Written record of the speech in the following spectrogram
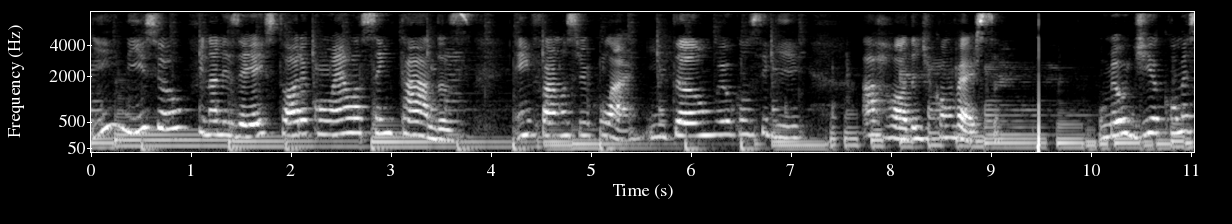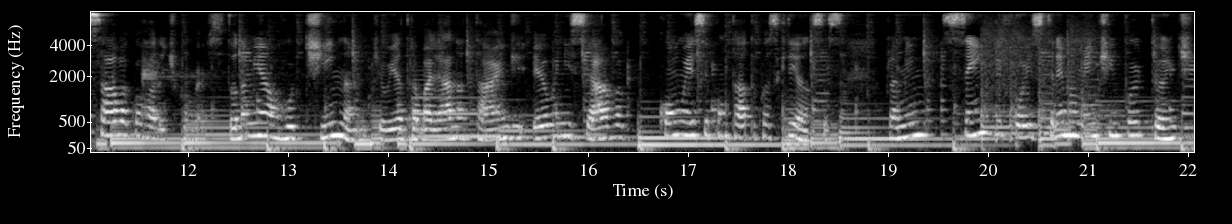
E nisso eu finalizei a história com elas sentadas em forma circular. Então eu consegui a roda de conversa. O meu dia começava com a roda de conversa. Toda a minha rotina que eu ia trabalhar na tarde, eu iniciava com esse contato com as crianças. Para mim sempre foi extremamente importante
